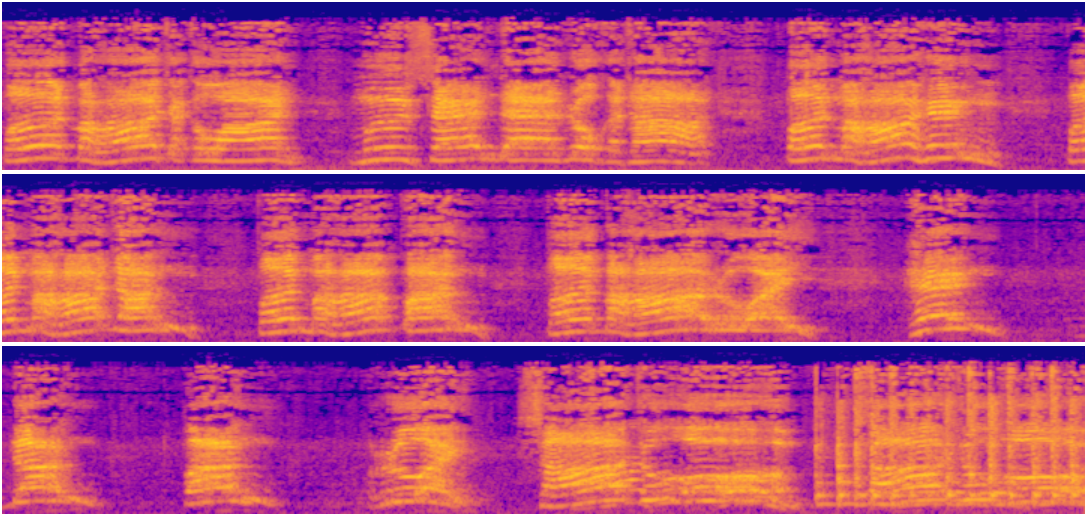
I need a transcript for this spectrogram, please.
เปิดมหาจักรวาล มือแสนแดนโลกธาตุเปิดมหาเฮงเปิดมหาดัง เปิดมหาปัง เปิดมหารวยเฮงดัง ปัง รวย สาธุโอมสาธุโอม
